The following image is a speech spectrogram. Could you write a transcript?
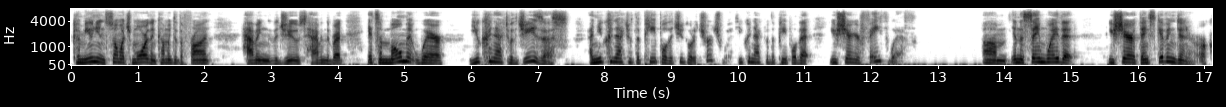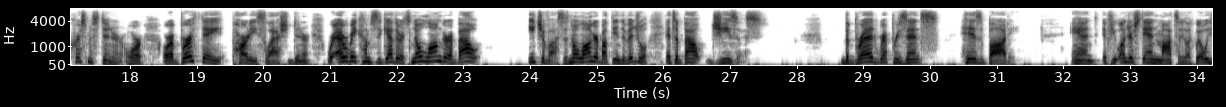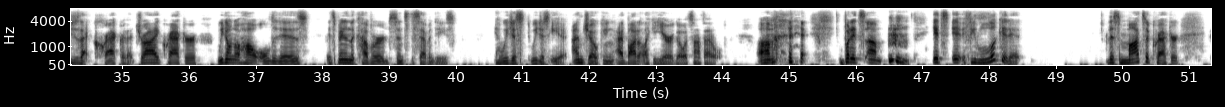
communion so much more than coming to the front, having the juice, having the bread. It's a moment where you connect with Jesus and you connect with the people that you go to church with. You connect with the people that you share your faith with. Um, in the same way that you share a Thanksgiving dinner or Christmas dinner or or a birthday party slash dinner where everybody comes together. It's no longer about each of us. It's no longer about the individual. It's about Jesus. The bread represents his body. And if you understand matzah, like we always use that cracker, that dry cracker. We don't know how old it is. It's been in the cupboard since the 70s, and we just we just eat it. I'm joking. I bought it like a year ago. It's not that old. Um, but it's um, it's if you look at it, this matzah cracker.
